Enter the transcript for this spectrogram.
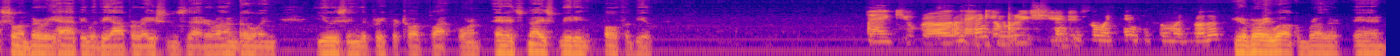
So I'm very happy with the operations that are ongoing using the Free for Talk platform. And it's nice meeting both of you. Thank you, brother. Thank, thank you. you. Appreciate Thank you so much. Thank you so much, brother. You're very welcome, brother. And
